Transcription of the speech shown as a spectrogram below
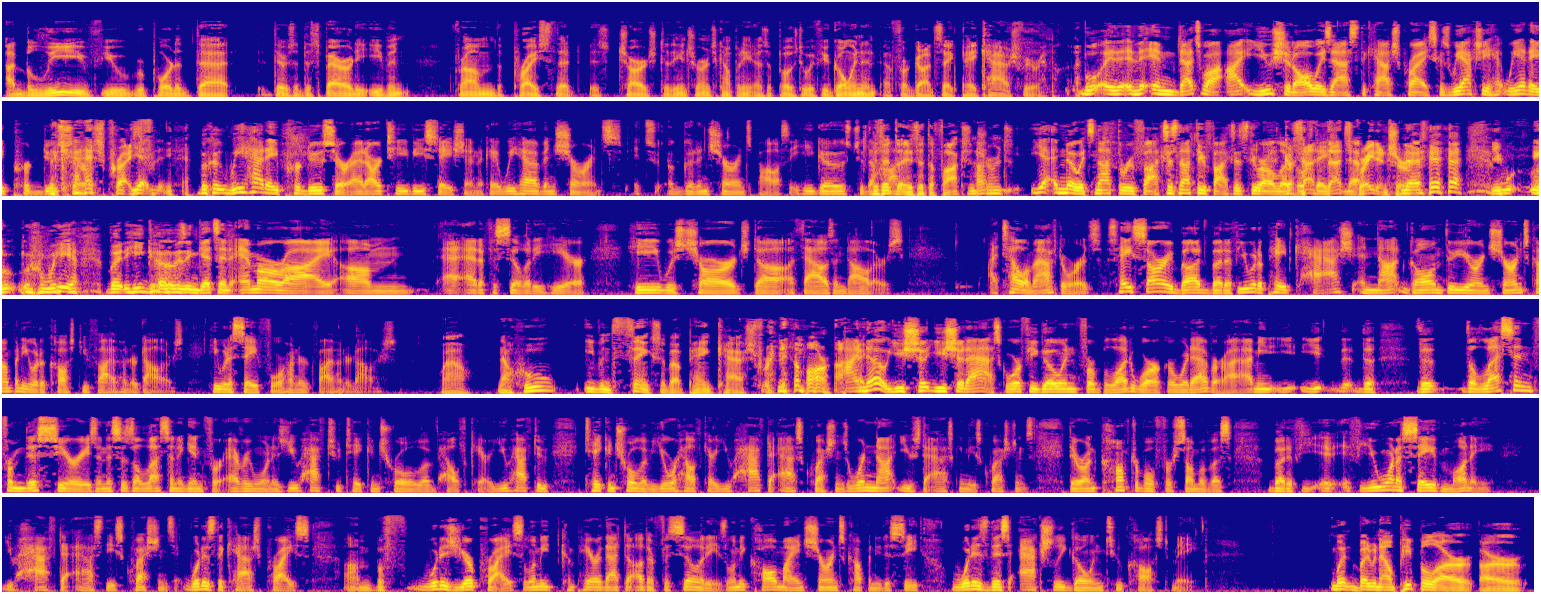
i believe you reported that there's a disparity even from the price that is charged to the insurance company as opposed to if you go in and, uh, for God's sake, pay cash for your. Well, and, and that's why I you should always ask the cash price because we actually had, we had a producer the cash price. Yeah, because we had a producer at our TV station. Okay, we have insurance. It's a good insurance policy. He goes to the. Is it the, is it the Fox insurance? Uh, yeah, no, it's not through Fox. It's not through Fox. It's through our local that, station. That's no. great insurance. you, we, but he goes and gets an MRI. Um, um, at a facility here. He was charged uh, a thousand dollars. I tell him afterwards, "Hey, sorry, bud, but if you would have paid cash and not gone through your insurance company, it would have cost you five hundred dollars. He would have saved four hundred, five hundred dollars." Wow. Now, who even thinks about paying cash for an MRI. I know you should you should ask, or if you go in for blood work or whatever. I, I mean, you, you, the the the lesson from this series, and this is a lesson again for everyone, is you have to take control of healthcare. You have to take control of your healthcare. You have to ask questions. We're not used to asking these questions. They're uncomfortable for some of us, but if if you want to save money you have to ask these questions. What is the cash price? Um, bef- what is your price? Let me compare that to other facilities. Let me call my insurance company to see what is this actually going to cost me. But, but now people are are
